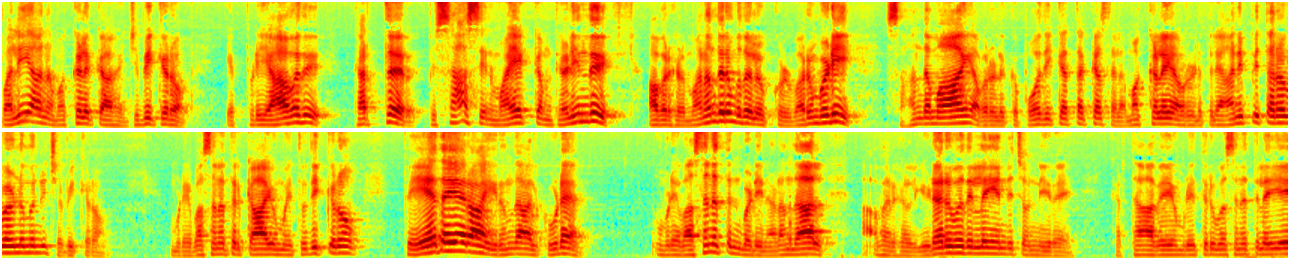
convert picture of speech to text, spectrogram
பலியான மக்களுக்காக ஜிபிக்கிறோம். எப்படியாவது கர்த்தர் பிசாசின் மயக்கம் தெளிந்து அவர்கள் மனந்திரும்புதலுக்குள் வரும்படி சாந்தமாய் அவர்களுக்கு போதிக்கத்தக்க சில மக்களை அவர்களிடத்தில் அனுப்பி தர வேண்டும் என்று செபிக்கிறோம் உம்முடைய வசனத்திற்காய் உம்மை துதிக்கிறோம். பேதையராய் இருந்தால் கூட உம்முடைய வசனத்தின்படி நடந்தால் அவர்கள் இடறுவதில்லை என்று சொன்னீரே. கர்த்தாவே உம்முடைய திருவசனத்திலேயே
